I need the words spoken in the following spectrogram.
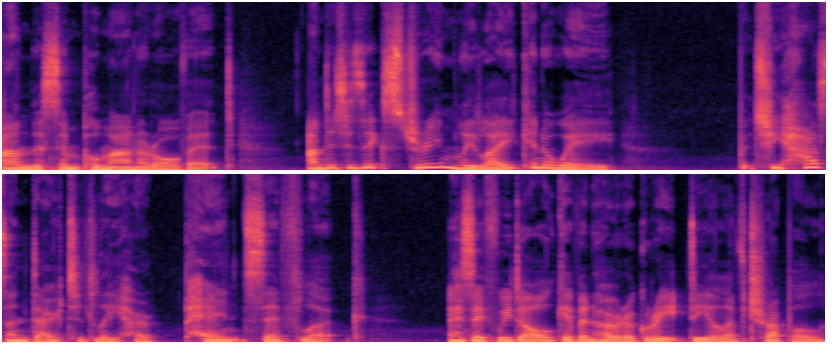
and the simple manner of it, and it is extremely like in a way. But she has undoubtedly her pensive look, as if we'd all given her a great deal of trouble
